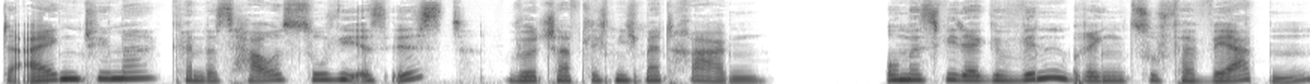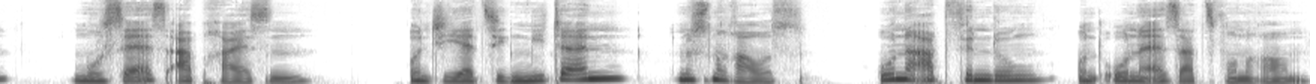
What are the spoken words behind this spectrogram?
Der Eigentümer kann das Haus so wie es ist wirtschaftlich nicht mehr tragen. Um es wieder gewinnbringend zu verwerten, muss er es abreißen. Und die jetzigen MieterInnen müssen raus. Ohne Abfindung und ohne Ersatzwohnraum.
